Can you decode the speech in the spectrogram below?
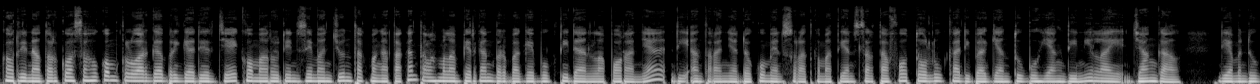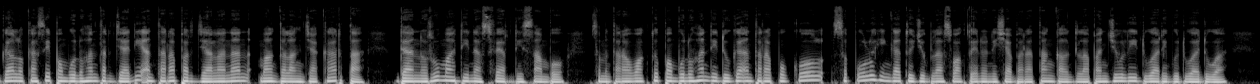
Koordinator Kuasa Hukum Keluarga Brigadir J. Komarudin Simanjuntak mengatakan telah melampirkan berbagai bukti dan laporannya, di antaranya dokumen surat kematian serta foto luka di bagian tubuh yang dinilai janggal. Dia menduga lokasi pembunuhan terjadi antara perjalanan Magelang Jakarta dan rumah dinas Verdi Sambo. Sementara waktu pembunuhan diduga antara pukul 10 hingga 17 waktu Indonesia Barat tanggal 8 Juli 2022.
